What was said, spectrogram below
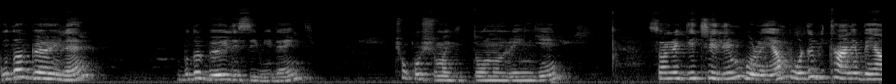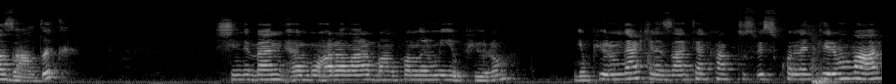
Bu da böyle. Bu da böylesi bir renk. Çok hoşuma gitti onun rengi. Sonra geçelim buraya. Burada bir tane beyaz aldık. Şimdi ben e, bu aralar balkonlarımı yapıyorum. Yapıyorum derken zaten kaktüs ve sukulentlerim var.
